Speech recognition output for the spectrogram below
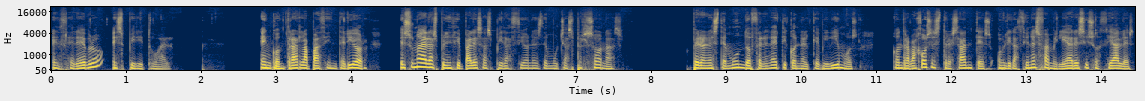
el cerebro espiritual. Encontrar la paz interior es una de las principales aspiraciones de muchas personas. Pero en este mundo frenético en el que vivimos, con trabajos estresantes, obligaciones familiares y sociales,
